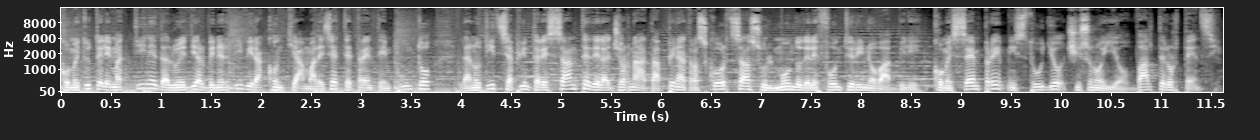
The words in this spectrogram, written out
Come tutte le mattine, da lunedì al venerdì vi raccontiamo alle 7.30 in punto la notizia più interessante della giornata appena trascorsa sul mondo delle fonti rinnovabili. Come sempre, in studio ci sono io, Walter Ortensi.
